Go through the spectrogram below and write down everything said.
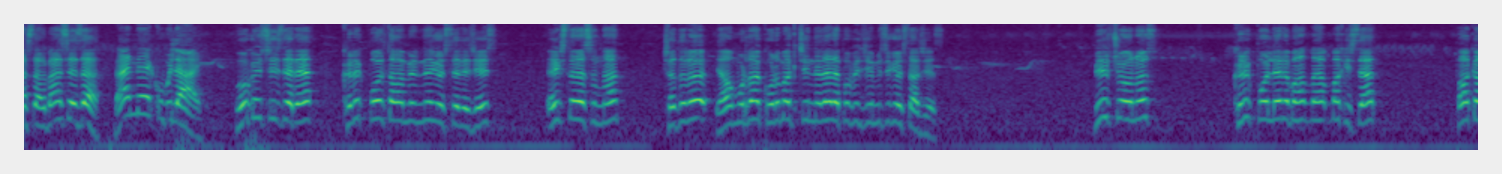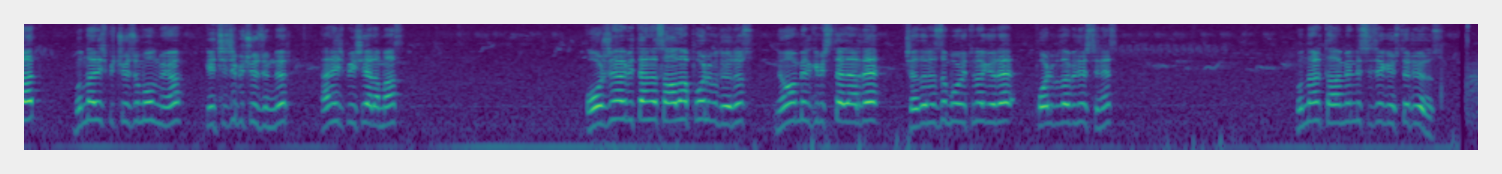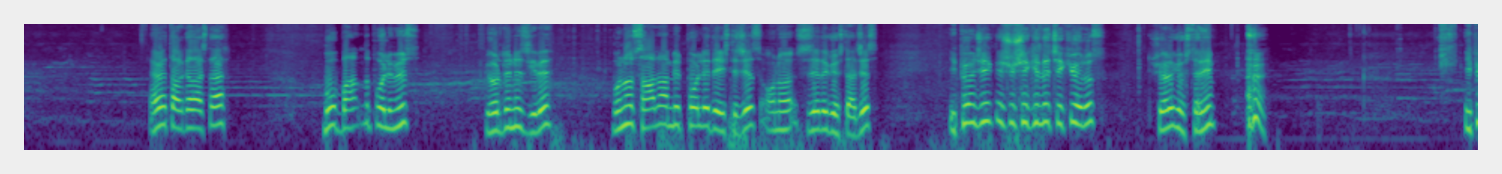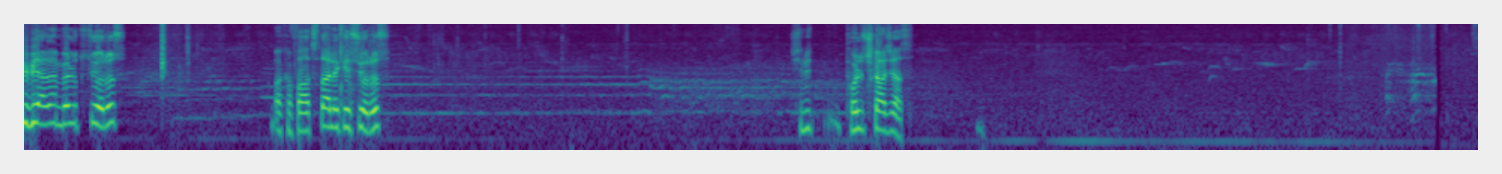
Arkadaşlar ben Sezer. Ben de Kubilay. Bugün sizlere kırık pol tamirini göstereceğiz. Ekstrasından çadırı yağmurdan korumak için neler yapabileceğimizi göstereceğiz. Birçoğunuz kırık polleri bantla yapmak ister. Fakat bunlar hiçbir çözüm olmuyor. Geçici bir çözümdür. Yani hiçbir işe yaramaz. Orijinal bir tane sağlam pol buluyoruz. Neon 1 gibi sitelerde çadırınızın boyutuna göre pol bulabilirsiniz. Bunların tamirini size gösteriyoruz. Evet arkadaşlar. Bu bantlı polümüz gördüğünüz gibi. Bunu sağlam bir polle değiştireceğiz. Onu size de göstereceğiz. İpi öncelikle şu şekilde çekiyoruz. Şöyle göstereyim. İpi bir yerden böyle tutuyoruz. Bakın falçatayla kesiyoruz. Şimdi polü çıkaracağız.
